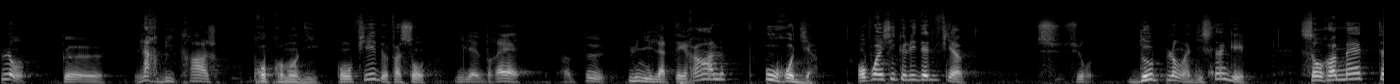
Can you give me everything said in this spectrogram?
plan que l'arbitrage proprement dit, confié de façon, il est vrai, un peu unilatérale aux Rhodiens. On voit ainsi que les Delphiens, sur deux plans à distinguer, s'en remettent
